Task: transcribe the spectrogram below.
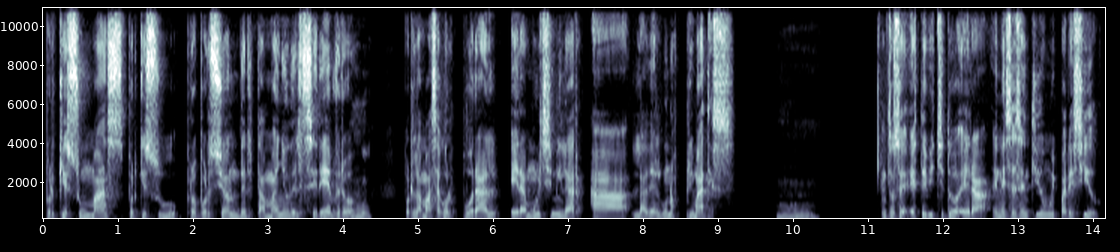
Porque su más, porque su proporción del tamaño del cerebro. Por la masa corporal era muy similar a la de algunos primates. Mm. Entonces, este bichito era en ese sentido muy parecido.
